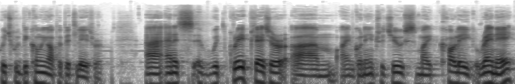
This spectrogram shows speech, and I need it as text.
which will be coming up a bit later. Uh, and it's uh, with great pleasure um, I'm going to introduce my colleague Rene,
